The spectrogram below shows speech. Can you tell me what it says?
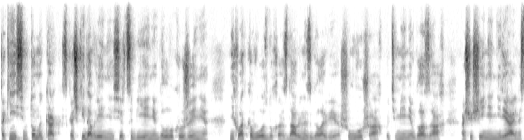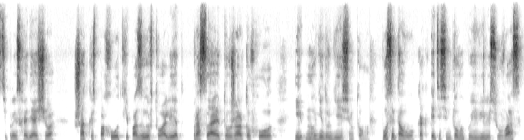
Такие симптомы, как скачки давления, сердцебиение, головокружение, нехватка воздуха, сдавленность в голове, шум в ушах, потемнение в глазах, ощущение нереальности происходящего, шаткость походки, позывы в туалет, бросает то в жар, то в холод и многие другие симптомы. После того, как эти симптомы появились у вас,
